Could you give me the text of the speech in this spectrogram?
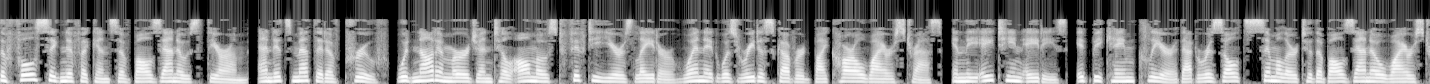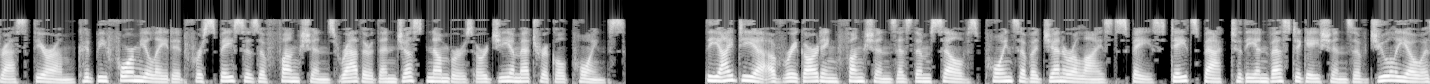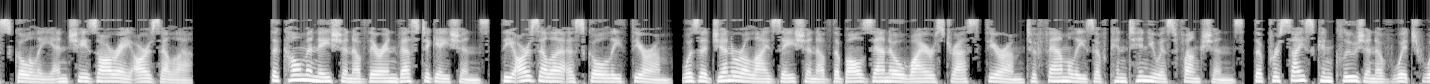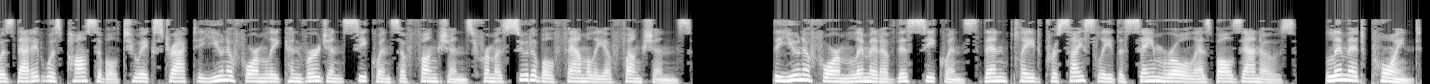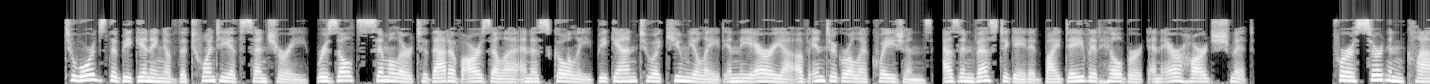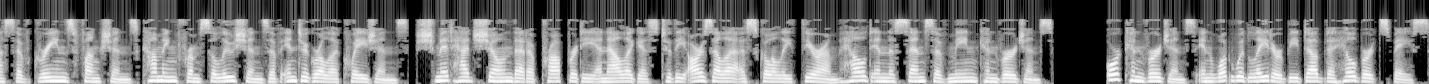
The full significance of Bolzano's theorem, and its method of proof, would not emerge until almost 50 years later when it was rediscovered by Karl Weierstrass. In the 1880s, it became clear that results similar to the Bolzano-Weierstrass theorem could be formulated for spaces of functions rather than just numbers or geometrical points. The idea of regarding functions as themselves points of a generalized space dates back to the investigations of Giulio Ascoli and Cesare Arzela. The culmination of their investigations, the Arzela-Ascoli theorem, was a generalization of the Bolzano-Weierstrass theorem to families of continuous functions, the precise conclusion of which was that it was possible to extract a uniformly convergent sequence of functions from a suitable family of functions. The uniform limit of this sequence then played precisely the same role as Bolzano's limit point. Towards the beginning of the 20th century, results similar to that of Arzela and Ascoli began to accumulate in the area of integral equations, as investigated by David Hilbert and Erhard Schmidt. For a certain class of Green's functions coming from solutions of integral equations, Schmidt had shown that a property analogous to the Arzela-Ascoli theorem held in the sense of mean convergence—or convergence in what would later be dubbed a Hilbert space.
